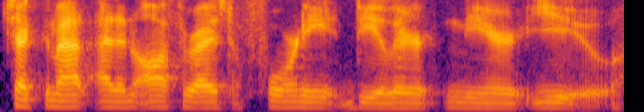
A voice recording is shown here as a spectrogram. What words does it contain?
check them out at an authorized Forney dealer near you.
